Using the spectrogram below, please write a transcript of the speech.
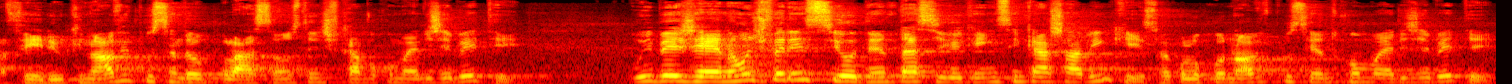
aferiu que 9% da população se identificava como LGBT. O IBGE não diferenciou dentro da sigla quem se encaixava em quê, só colocou 9% como LGBT.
